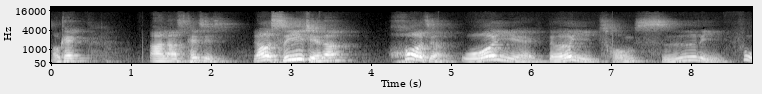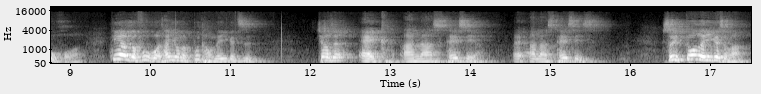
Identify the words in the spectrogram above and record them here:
OK，anastasis，然后十一节呢，或者我也得以从死里复活。第二个复活，他用了不同的一个字，叫做 ek anastasia，哎，anastasis，所以多了一个什么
